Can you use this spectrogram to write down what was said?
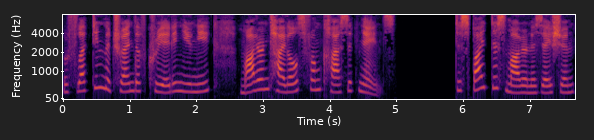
reflecting the trend of creating unique, modern titles from classic names. Despite this modernization,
